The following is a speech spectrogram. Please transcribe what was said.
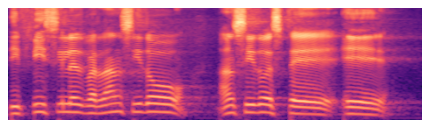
difíciles, ¿verdad? Han sido, han sido, este, eh,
